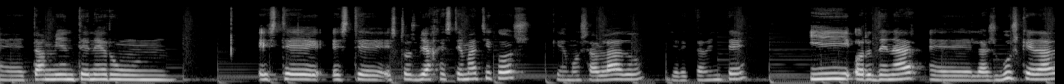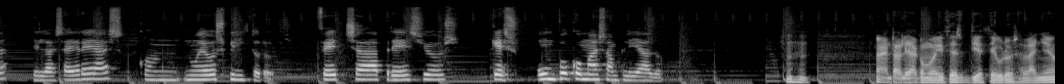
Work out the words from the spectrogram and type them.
Eh, también tener un, este, este, estos viajes temáticos que hemos hablado directamente y ordenar eh, las búsquedas de las aéreas con nuevos filtros, fecha, precios, que es un poco más ampliado. Ah, en realidad, como dices, 10 euros al año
